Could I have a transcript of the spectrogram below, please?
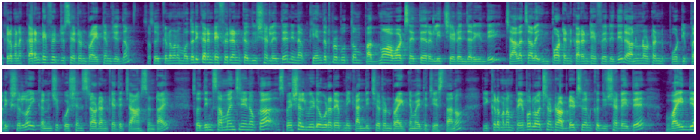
ఇక్కడ మనం కరెంట్ అఫైర్ చూసేటువంటి ప్రయత్నం చేద్దాం. సో ఇక్కడ మనం మొదటి కరెంట్ అఫైర్ కనుక చూసినట్లయితే నిన్న కేంద్ర ప్రభుత్వం పద్మ అవార్డ్స్ అయితే రిలీజ్ చేయడం జరిగింది. చాలా చాలా ఇంపార్టెంట్ కరెంట్ అఫైర్ ఇది. రానున్నటువంటి పోటీ పరీక్షల్లో ఇక్కడ నుంచి క్వశ్చన్స్ రావడానికి అయితే ఛాన్స్ ఉంటాయి. సో దీనికి సంబంధించి నేను ఒక స్పెషల్ వీడియో కూడా రేపు మీకు అందించేటువంటి ప్రయత్నం అయితే చేస్తాను. ఇక్కడ మనం పేపర్లో వచ్చినటువంటి అప్డేట్స్ కనుక చూసినట్లయితే వైద్య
